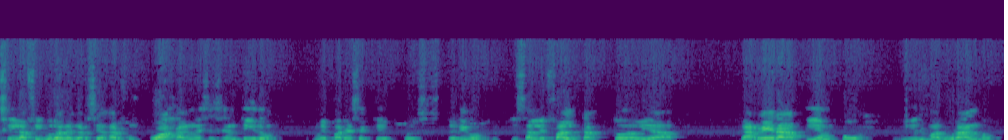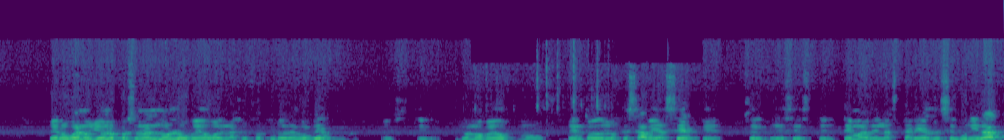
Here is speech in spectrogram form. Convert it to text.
si la figura de García Harfuch cuaja en ese sentido me parece que, pues, te digo, quizá le falta todavía carrera, tiempo, ir madurando, pero bueno, yo en lo personal no lo veo en la jefatura de gobierno. Este, yo lo veo como dentro de lo que sabe hacer, que es este, el tema de las tareas de seguridad,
